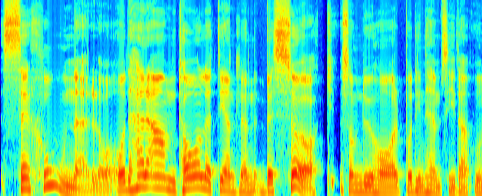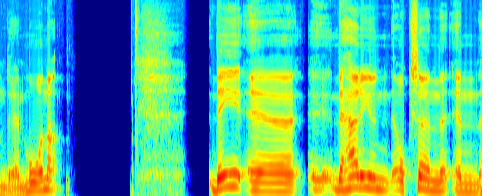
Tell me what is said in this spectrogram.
sessioner då, och det här är antalet egentligen besök som du har på din hemsida under en månad. Det, är, eh, det här är ju också en, en,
